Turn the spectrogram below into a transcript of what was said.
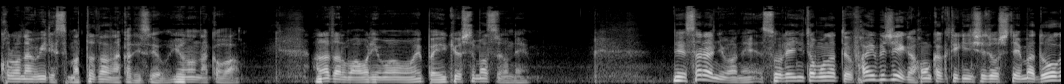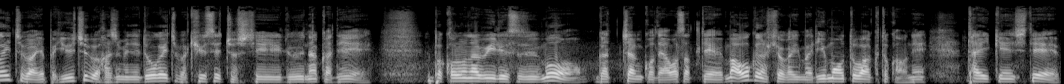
コロナウイルス真っ只中ですよ、世の中は。あなたの周りもやっぱ影響してますよね。で、さらにはね、それに伴って 5G が本格的に始動して、まあ動画市場、やっぱ YouTube をはじめね、動画市場急成長している中で、やっぱコロナウイルスもガッチャンコで合わさって、まあ多くの人が今リモートワークとかをね、体験して、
